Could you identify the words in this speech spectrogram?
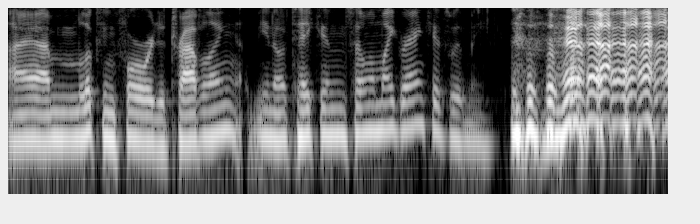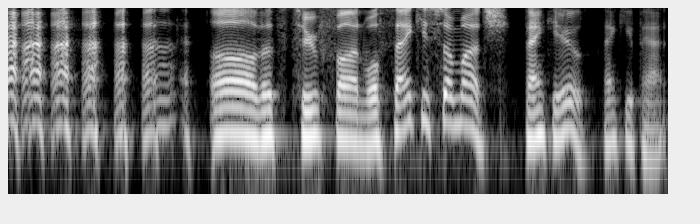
I am looking forward to traveling, you know, taking some of my grandkids with me. Oh, that's too fun. Well, thank you so much. Thank you. Thank you, Pat.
